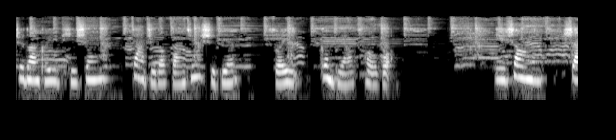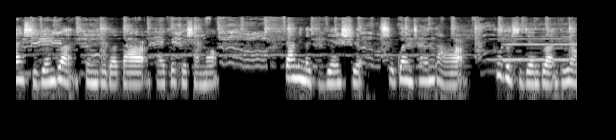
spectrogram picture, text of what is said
这段可以提升价值的黄金时间，所以更不要错过。以上是按时间段分布的大二该做些什么，下面的几件事是贯穿大二各个时间段都要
